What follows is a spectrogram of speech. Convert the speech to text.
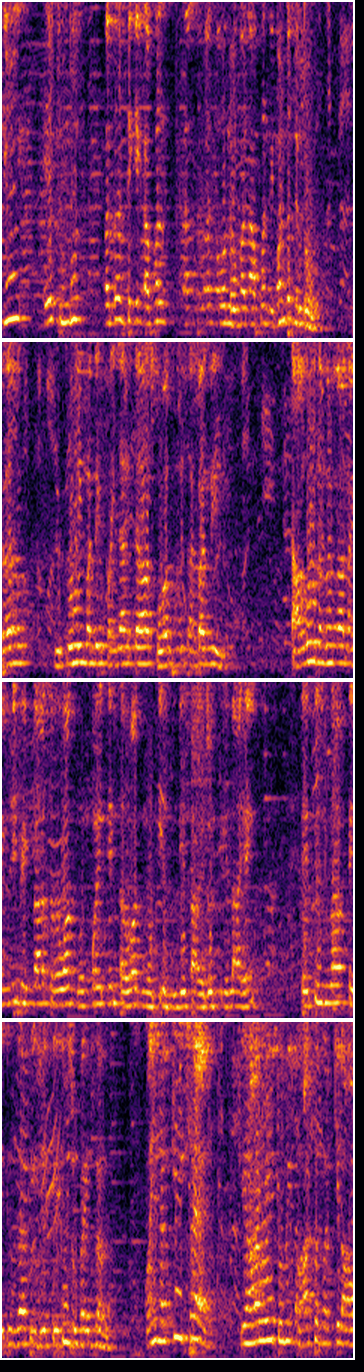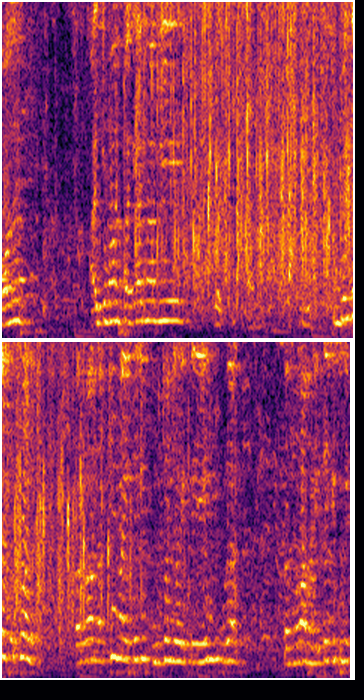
की एक हिंदू पद्धत असते की आपण लोकांना आपण निमंत्रण देतो. तर विक्रोळीमध्ये पहिल्यांदा सुरुवात साहेबांनी टागोर नगरला नाईन्टी फीटला सर्वात मुंबईतली सर्वात मोठी हिंदीचं आयोजित केला आहे. तेहतीस लाख तेहतीस लाख तीनशे तेहतीस रुपयाचं. माझी नक्की इच्छा आहे की ह्यावेळी तुम्ही दहा तर नक्की लावालच आणि तुम्हाला सगळ्यांना मी शुभेच्छा नक्की माहिती आहे की पुढचं जे ते येईल. पुढं तर मला माहिती आहे की तुम्ही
